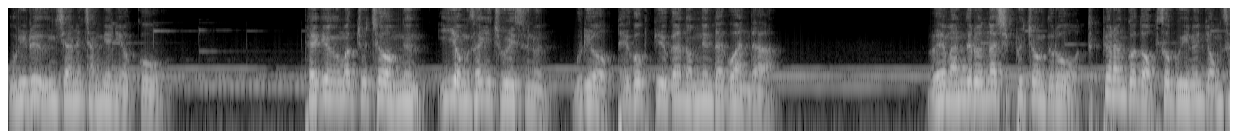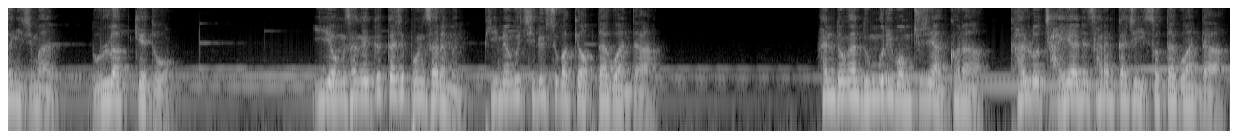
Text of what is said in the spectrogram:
우리를 응시하는 장면이었고 배경음악조차 없는 이 영상의 조회수는 무려 100억 뷰가 넘는다고 한다. 왜 만들었나 싶을 정도로 특별한 것도 없어 보이는 영상이지만 놀랍게도 이 영상을 끝까지 본 사람은 비명을 지를 수밖에 없다고 한다. 한동안 눈물이 멈추지 않거나 칼로 자해하는 사람까지 있었다고 한다.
